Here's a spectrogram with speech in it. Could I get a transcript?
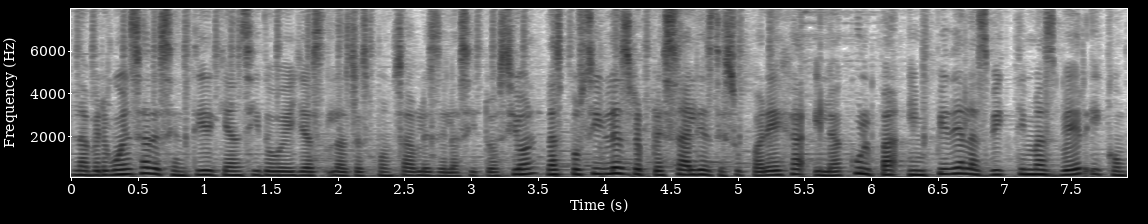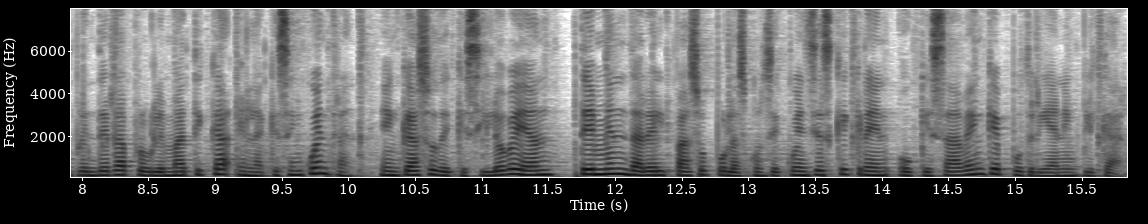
la vergüenza de sentir que han sido ellas las responsables de la situación, las posibles represalias de su pareja y la culpa impide a las víctimas ver y comprender la problemática en la que se encuentran. En caso de que sí lo vean, temen dar el paso por las consecuencias que creen o que saben que podrían implicar.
